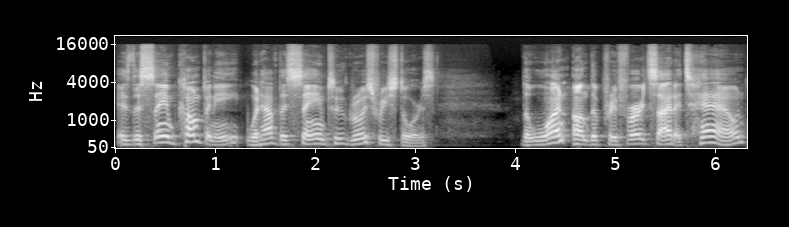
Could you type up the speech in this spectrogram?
Is the same company would have the same two grocery stores. The one on the preferred side of town,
